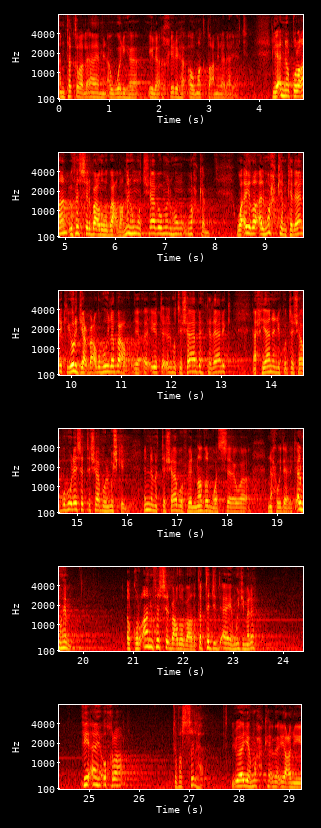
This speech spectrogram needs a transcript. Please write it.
أن تقرأ الآية من أولها إلى آخرها أو مقطع من الآيات. لأن القرآن يفسر بعضه بعضا منه متشابه ومنه محكم. وأيضا المحكم كذلك يرجع بعضه إلى بعض المتشابه كذلك أحيانا يكون تشابهه ليس التشابه المشكل إنما التشابه في النظم ونحو ذلك. المهم القرآن يفسر بعضه بعضا قد تجد آية مجملة في آية أخرى تفصلها آية محكمة يعني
